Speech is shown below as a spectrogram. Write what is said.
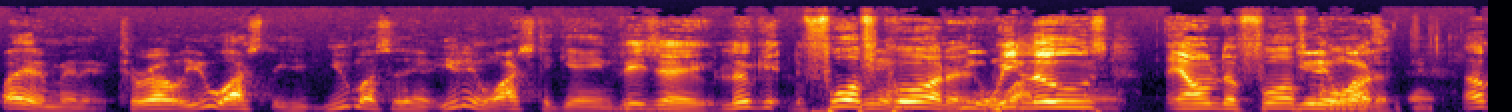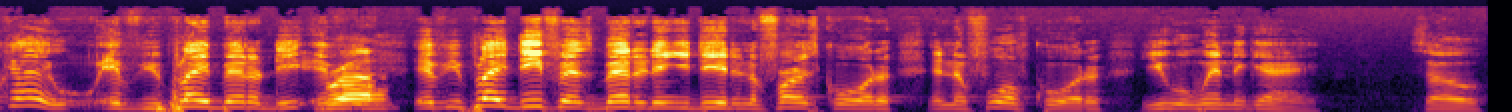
Wait a minute, Terrell. You watched the. You must have. You didn't watch the game. VJ, look at the fourth quarter. We lose on the fourth quarter. Okay, if you play better, de- if, you, if you play defense better than you did in the first quarter, in the fourth quarter, you will win the game. So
